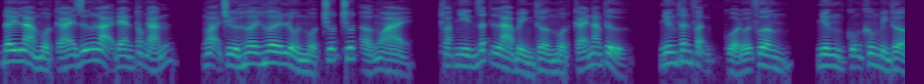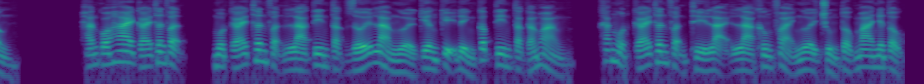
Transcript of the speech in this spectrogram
Đây là một cái giữ lại đen tóc ngắn, ngoại trừ hơi hơi lùn một chút chút ở ngoài, thoạt nhìn rất là bình thường một cái nam tử, nhưng thân phận của đối phương, nhưng cũng không bình thường. Hắn có hai cái thân phận, một cái thân phận là tin tặc giới làm người kiêng kỵ đỉnh cấp tin tặc cám hoàng, khác một cái thân phận thì lại là không phải người chủng tộc ma nhân tộc.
